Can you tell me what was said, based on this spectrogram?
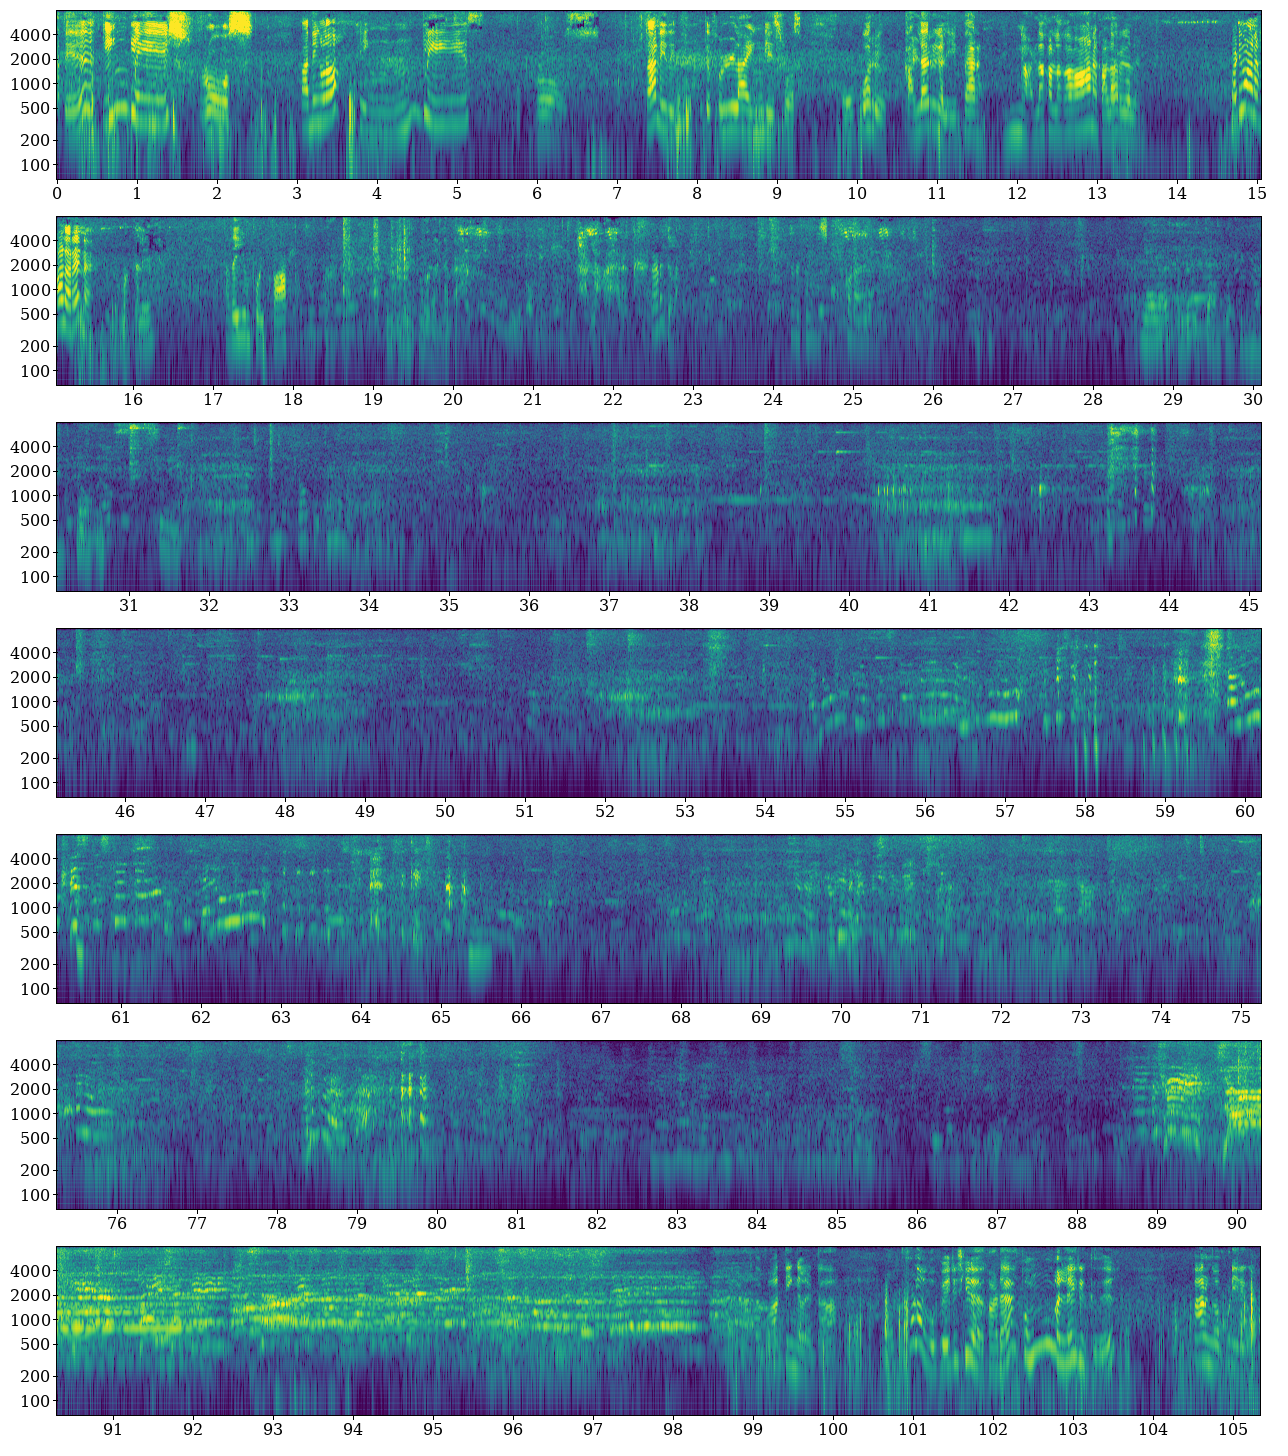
அது English rose English English rose தான் இது. இது ஃபுல்லாக இங்கிலீஷ் ரோஸ் ஒவ்வொரு கலர்களையும் பாருங்க. இன்னும் அழகழகான கலர்கள் வடிவான கலர் என்ன? மக்களே அதையும் போய் பார்ப்போம். ஒவ்வொரு எப்படி போகுதுன்னு ben çok para verdim. Well, I don't know. பார்த்தீங்களேண்டா அவ்வளவு பெரிய கடை தொங்கல்ல இருக்குது. பாருங்க எப்படி இருக்கு.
